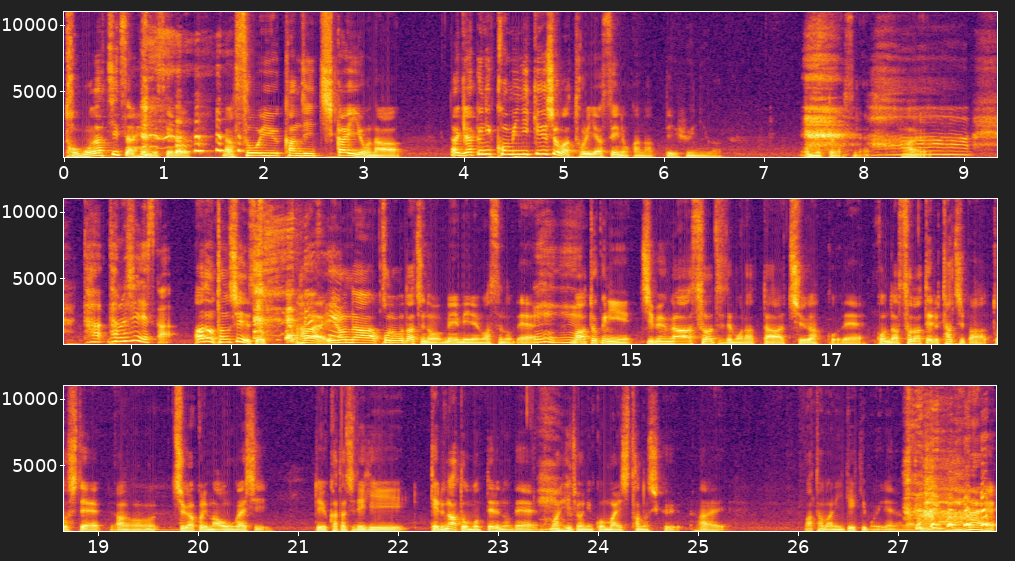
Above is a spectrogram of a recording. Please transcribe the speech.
友達って言ったら変ですけど なんかそういう感じに近いような逆にコミュニケーションは取りやすいのかなっていうふうには思ってますね。ああ、た楽しいですか？あでも楽しいですよ。はい、いろんな子どもたちの目見れますので、ええまあ、特に自分が育ててもらった中学校で今度は育てる立場としてあの中学校にまあ恩返しっていう形できてるなと思ってるので、まあ、非常にこう毎日楽しく、はい。まあ、たまに劇も入れながら、はい、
